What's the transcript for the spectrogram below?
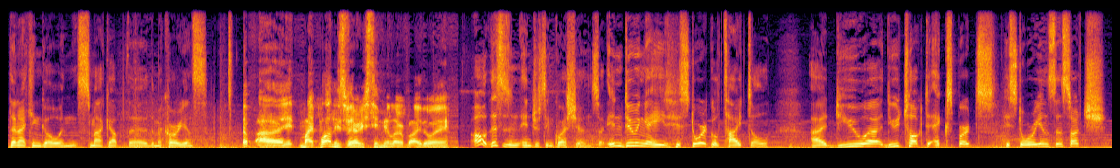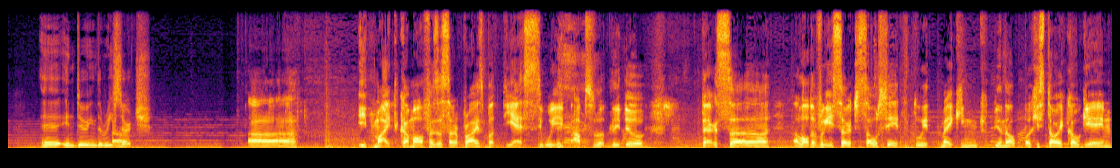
then I can go and smack up the the Makurians. Yep, I my plan is very similar, by the way. Oh, this is an interesting question. So, in doing a historical title, uh, do you uh, do you talk to experts, historians, and such, uh, in doing the research? Uh, it might come off as a surprise, but yes, we absolutely do. There's uh, a lot of research associated with making, you know, a historical game.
